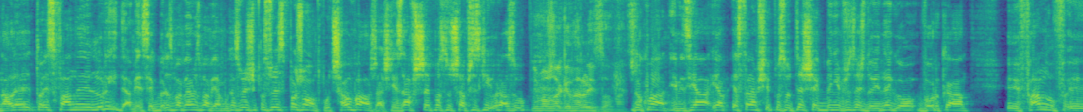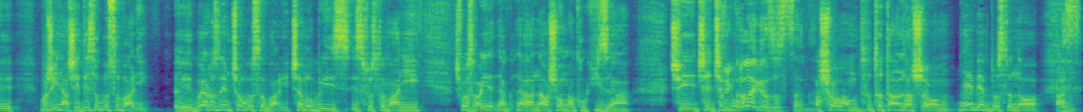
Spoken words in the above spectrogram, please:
No ale to jest fan Lurida, więc jakby rozmawiamy, rozmawiamy, okazuje się, że po prostu jest w porządku, trzeba uważać, nie zawsze po prostu trzeba wszystkich od razu Nie można generalizować. Dokładnie, więc ja, ja, ja staram się po prostu też jakby nie wrzucać do jednego worka y, fanów, y, może inaczej, ty co głosowali, bo ja rozumiem, czemu głosowali, czemu byli sfrustrowani, czy głosowali na, na, na oszołoma Kukiza, czy, czy czemu... kolega ze sceny. Oszołom, to- totalny oszołom, nie wiem, po prostu no... A z,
